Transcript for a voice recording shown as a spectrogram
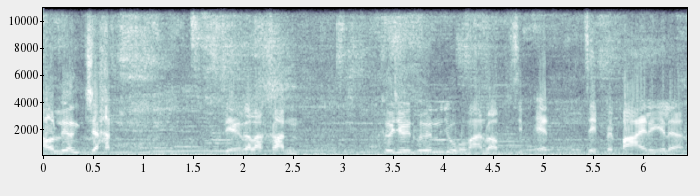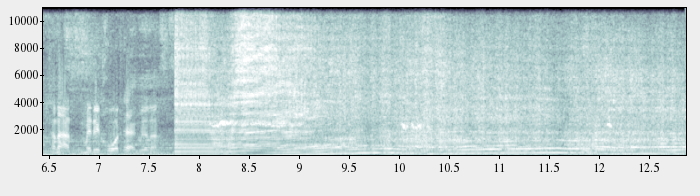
เอาเรื่องจัด เสียงแต่ละคัน คือยืนพื้นอยู่ประมาณแบบ 11 10 ไปปลายอะไรอย่างเงี้ยเลยขนาดไม่ได้โค้ดแท็กเลยนะแ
